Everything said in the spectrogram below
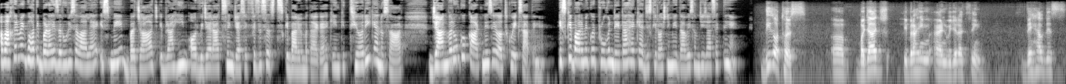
अब आखिर में एक बहुत ही बड़ा ही ज़रूरी सवाल है। इसमें बजाज इब्राहिम और विजयराज सिंह जैसे फिजिसिस्ट्स के बारे में बताया गया है कि इनकी थ्योरी के अनुसार जानवरों को काटने से अर्थक्वेक्स आते हैं। इसके बारे में कोई प्रूवन डेटा है क्या जिसकी रोशनी में ये दावे समझे जा सकते हैं? these authors, uh, Bajaj, Ibrahim, and Vijayaraj Singh, they have this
